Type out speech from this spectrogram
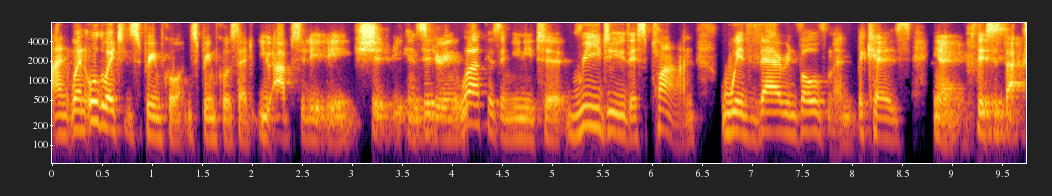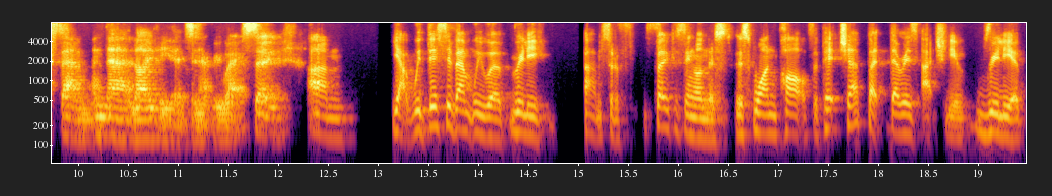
And went all the way to the Supreme Court, and the Supreme Court said you absolutely should be considering the workers and you need to redo this plan with their involvement because you know this affects them and their livelihoods in every way. So um, yeah, with this event, we were really um, sort of focusing on this this one part of the picture, but there is actually a, really a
